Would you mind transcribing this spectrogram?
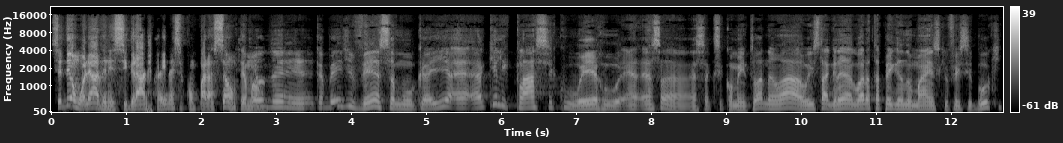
Você deu uma olhada nesse gráfico aí, nessa comparação, Temão? Eu dei, acabei de ver, Samuca, aí é, é aquele clássico erro, é, essa, essa que você comentou, ah, não, ah, o Instagram agora tá pegando mais que o Facebook,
